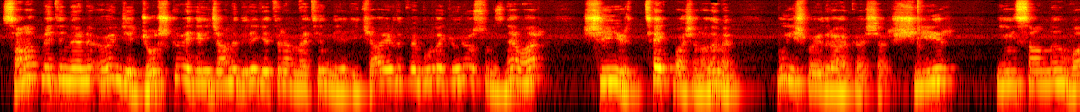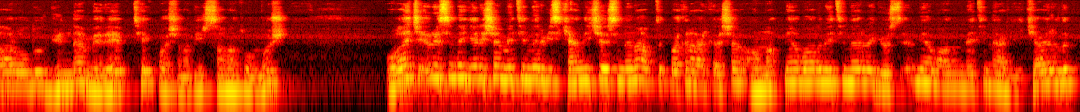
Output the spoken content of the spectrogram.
sanat metinlerini önce coşku ve heyecanı dile getiren metin diye ikiye ayırdık ve burada görüyorsunuz ne var? Şiir tek başına değil mi? Bu iş böyledir arkadaşlar. Şiir insanlığın var olduğu günden beri hep tek başına bir sanat olmuş. Olay çevresinde gelişen metinleri biz kendi içerisinde ne yaptık? Bakın arkadaşlar anlatmaya bağlı metinler ve göstermeye bağlı metinler diye ikiye ayırdık.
